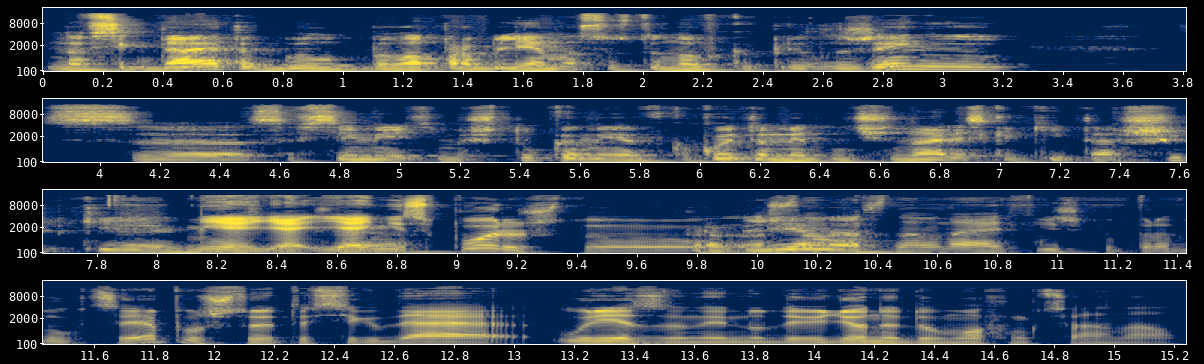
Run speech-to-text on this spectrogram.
Но всегда это был, была проблема с установкой приложений, с, со всеми этими штуками. В какой-то момент начинались какие-то ошибки. Не, я, я не спорю, что проблемы. основ- основная фишка продукции Apple, что это всегда урезанный, но доведенный до ума функционал.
